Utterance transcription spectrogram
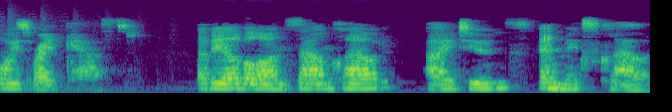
Cowboys Rightcast, available on SoundCloud, iTunes, and Mixcloud.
